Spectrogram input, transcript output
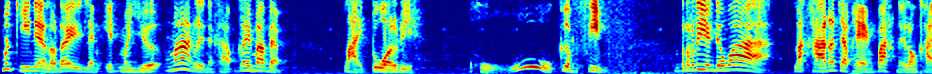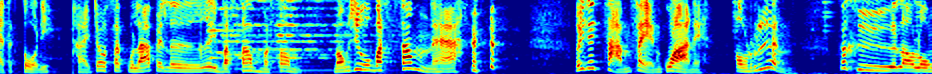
เมื่อกี้เนี่ยเราได้แรงเอสมาเยอะมากเลยนะครับ ได้มาแบบหลายตัวเลยดิ โอ้โห เกือบสิบเรียกได้ว่าราคาน่าจะแพงปะไหนลองขายสักตัวดิ ขายเจ้าซากุระไปเลย บัตซัมบัตซัมน้องชื่อบัตซัมนะฮะ เอ้ยได้สามแสนกว่าเนี่ย เอาเรื่อง ก็คือเราลง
